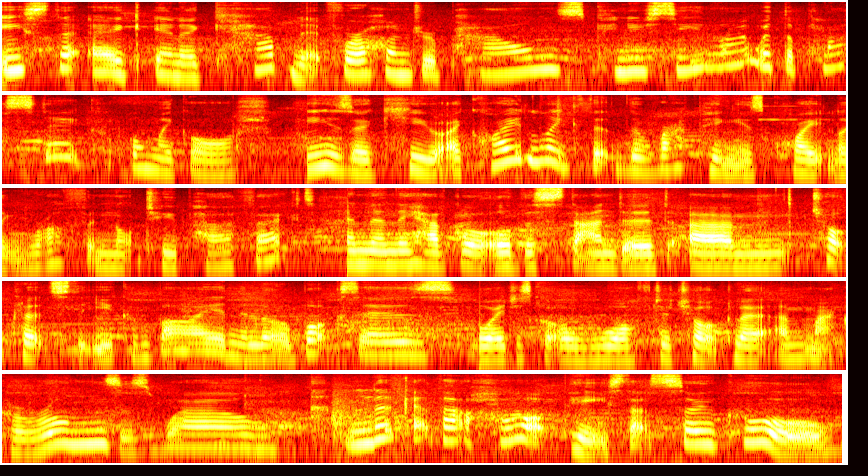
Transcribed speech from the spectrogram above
Easter egg in a cabinet for a hundred pounds. Can you see that with the plastic? Oh my gosh. These are cute. I quite like that the wrapping is quite like rough and not too perfect. And then they have got all the standard um, chocolates that you can buy in the little boxes. Oh, I just got a waft of chocolate and macarons as well. Look at that heart piece. That's so cool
